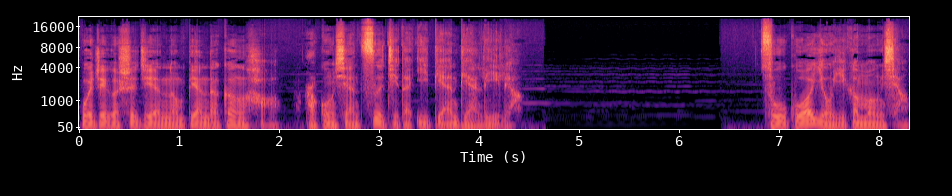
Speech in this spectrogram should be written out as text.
为这个世界能变得更好而贡献自己的一点点力量。祖国有一个梦想，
